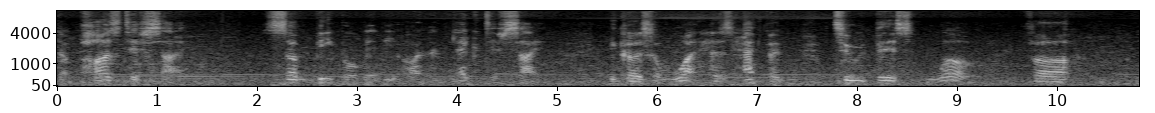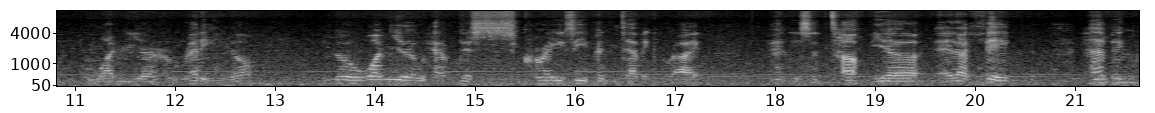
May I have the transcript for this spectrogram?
the positive side. Some people may be on the negative side because of what has happened to this world for one year already, you know? You know, one year we have this crazy pandemic, right? And it's a tough year. And I think having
